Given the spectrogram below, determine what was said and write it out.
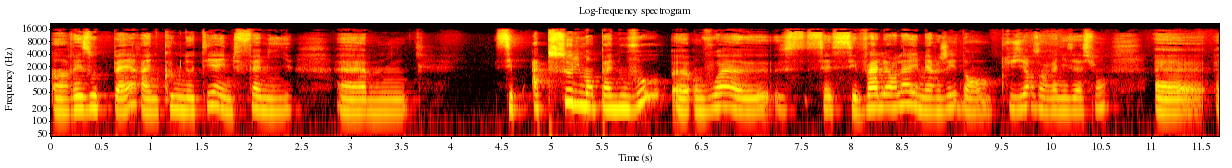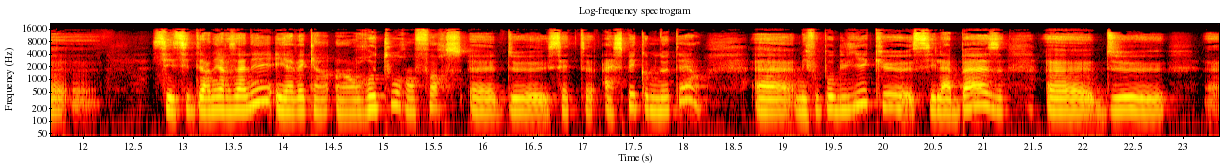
un réseau de pairs, à une communauté, à une famille. c'est absolument pas nouveau. on voit ces, valeurs-là émerger dans plusieurs organisations ces, dernières années et avec un retour en force de cet aspect communautaire. Euh, mais il ne faut pas oublier que c'est la base euh, de euh,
